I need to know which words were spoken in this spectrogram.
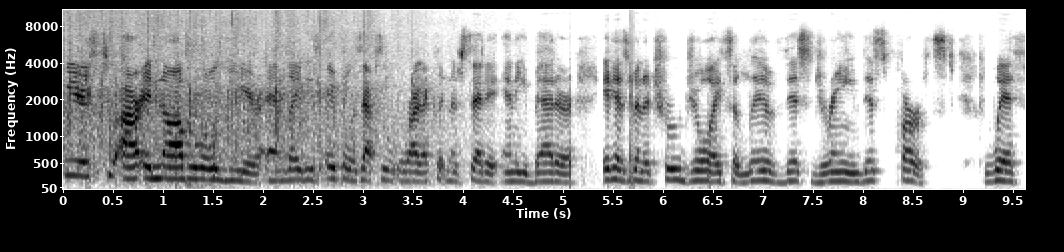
Cheers to our inaugural year. And ladies, April is absolutely right. I couldn't have said it any better. It has been a true joy to live this dream, this first with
